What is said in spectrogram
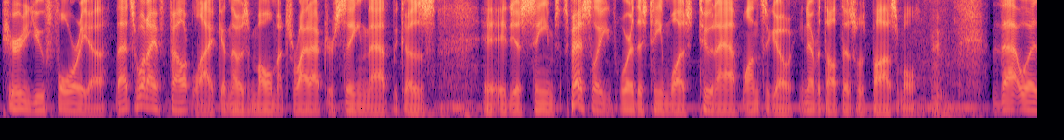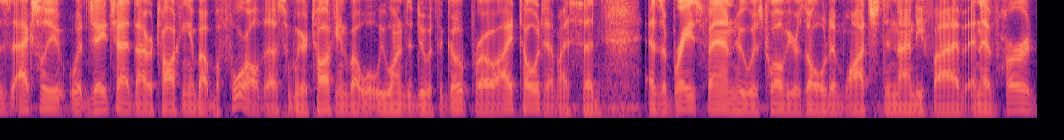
pure euphoria. That's what I felt like in those moments right after seeing that, because it, it just seems, especially where this team was two and a half months ago, you never thought this was possible. That was actually what Jay Chad and I were talking about before all this. When we were talking about what we wanted to do with the GoPro, I told him, I said, as a Braves fan who was 12 years old and watched in '95 and have heard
